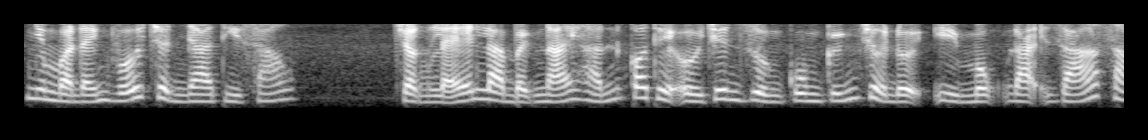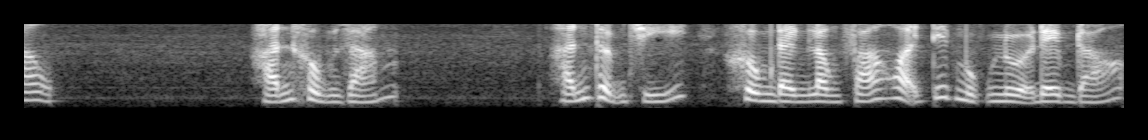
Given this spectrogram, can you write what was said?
Nhưng mà đánh vỡ trần nhà thì sao? Chẳng lẽ là bạch nái hắn có thể ở trên giường cung kính chờ đợi ỉ mộng đại giá sao? Hắn không dám. Hắn thậm chí không đành lòng phá hoại tiết mục nửa đêm đó.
